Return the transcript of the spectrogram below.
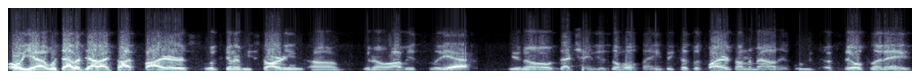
Oh yeah, without a doubt, I thought Fiers was going to be starting. Um, you know, obviously, Yeah. you know that changes the whole thing because with Fiers on the mound, it, it's the Oakland A's.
